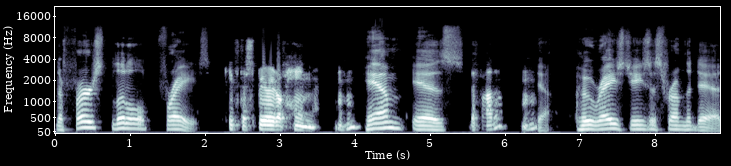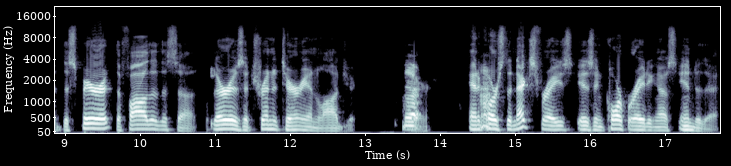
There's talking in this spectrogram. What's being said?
The first little phrase, If the spirit of him, Mhm. Him is the Father, Mhm. Who raised Jesus from the dead, the Spirit, the Father, the Son. There is a Trinitarian logic yeah. there. And of Yeah. course, the next phrase is incorporating us into that.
